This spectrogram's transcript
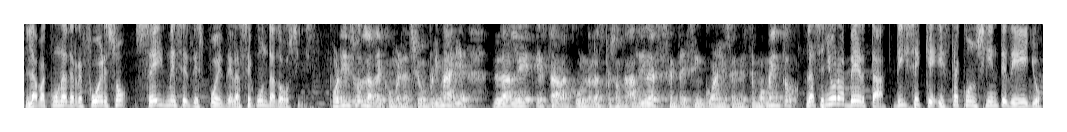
la vacuna de refuerzo seis meses después de la segunda dosis. Por eso es la recomendación primaria de darle esta vacuna a las personas arriba de 65 años en este momento. La señora Berta dice que está consciente de ello,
